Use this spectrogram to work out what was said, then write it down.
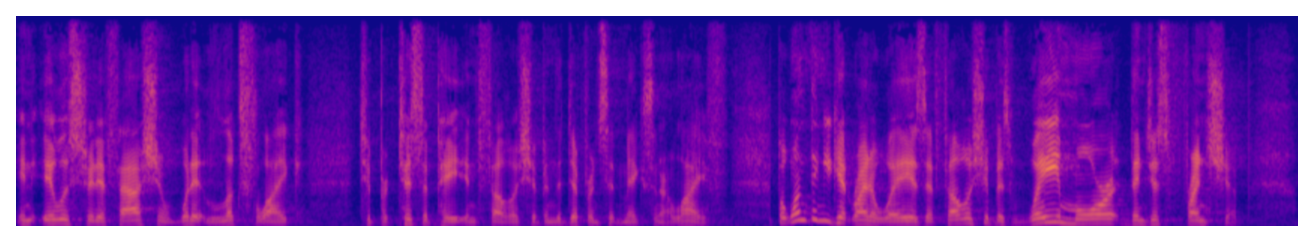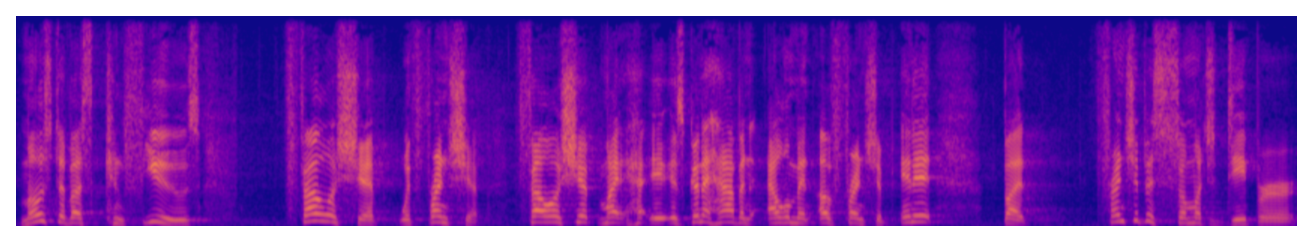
in illustrative fashion what it looks like to participate in fellowship and the difference it makes in our life. But one thing you get right away is that fellowship is way more than just friendship. Most of us confuse fellowship with friendship. Fellowship might ha- is going to have an element of friendship in it, but friendship is so much deeper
